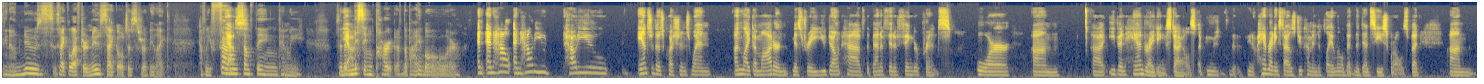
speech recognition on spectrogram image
you know, news cycle after news cycle to sort of be like, have we found yes. something can we is it yeah. a missing part of the bible or and and how and how do you how do you answer those questions when unlike a modern mystery you don't have the benefit of fingerprints or um, uh, even handwriting styles. I mean, the, you know, handwriting styles do come into play a little bit in the Dead Sea Scrolls, but um,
